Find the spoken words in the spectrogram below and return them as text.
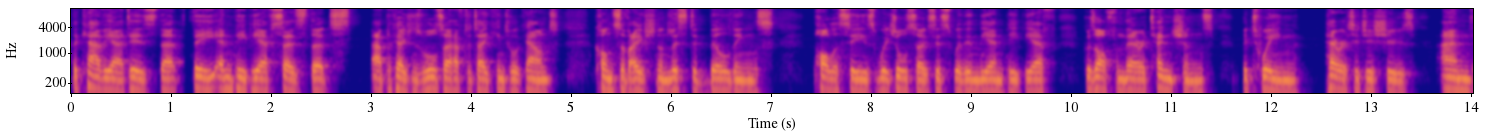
The caveat is that the NPPF says that applications will also have to take into account conservation and listed buildings policies, which also exist within the NPPF, because often there are tensions between heritage issues and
